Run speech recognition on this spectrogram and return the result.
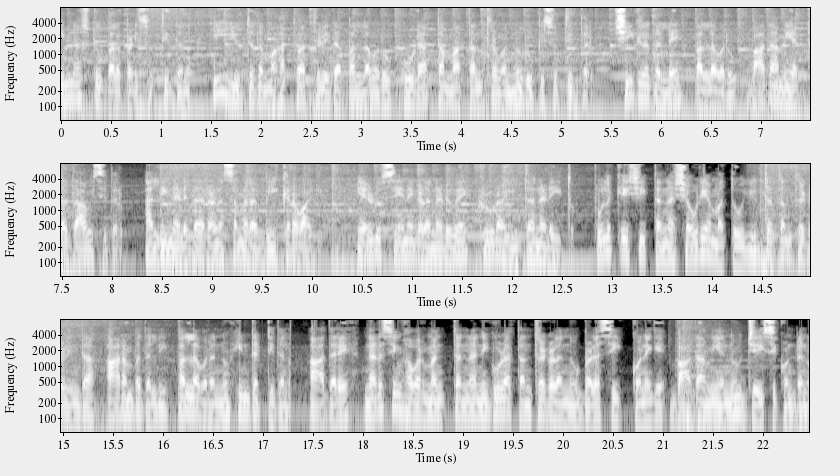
ಇನ್ನಷ್ಟು ಬಲಪಡಿಸುತ್ತಿದ್ದನು. ಈ ಯುದ್ಧದ ಮಹತ್ವ ತಿಳಿದ ಪಲ್ಲವರು ಕೂಡ ತಮ್ಮ ತಂತ್ರವನ್ನು ರೂಪಿಸುತ್ತಿದ್ದರು. ಶೀಘ್ರದಲ್ಲೇ ಪಲ್ಲವರು ಬಾದಾಮಿಯತ್ತ ಧಾವಿಸಿದರು. ಅಲ್ಲಿ ನಡೆದ ರಣಸಮರ ಭೀಕರವಾಗಿತ್ತು. ಎರಡು ಸೇನೆಗಳ ನಡುವೆ ಕ್ರೂರ ಯುದ್ಧ ನಡೆಯಿತು. ಪುಲಕೇಶಿ ತನ್ನ ಶೌರ್ಯ ಮತ್ತು ಯುದ್ಧತಂತ್ರಗಳಿಂದ ಆರಂಭದಲ್ಲಿ ಪಲ್ಲವರನ್ನು ಹಿಂದಟ್ಟಿದನು. ಆದರೆ ನರಸಿಂಹವರ್ಮನ್ ತನ್ನ ನಿಗೂಢ ತಂತ್ರಗಳನ್ನು ಬಳಸಿ ಕೊನೆಗೆ ಬಾದಾಮಿಯನ್ನು ಜಯಿಸಿಕೊಂಡನು.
